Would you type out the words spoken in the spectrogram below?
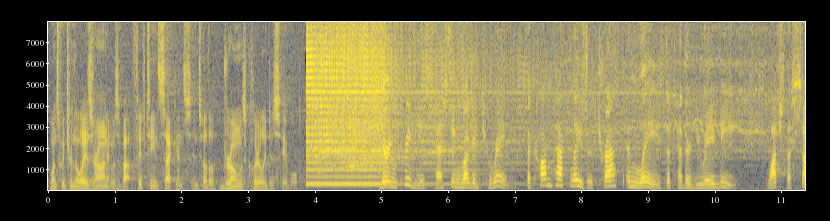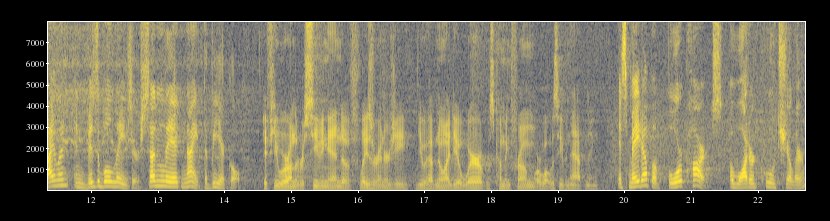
Once we turned the laser on, it was about 15 seconds until the drone was clearly disabled. During previous tests in rugged terrain, the compact laser tracked and lased a tethered UAV. Watch the silent, invisible laser suddenly ignite the vehicle. If you were on the receiving end of laser energy, you would have no idea where it was coming from or what was even happening. It's made up of four parts a water cooled chiller,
